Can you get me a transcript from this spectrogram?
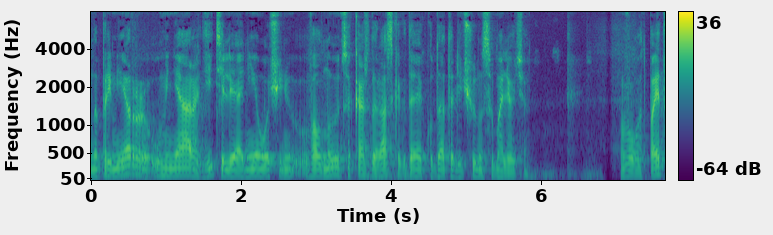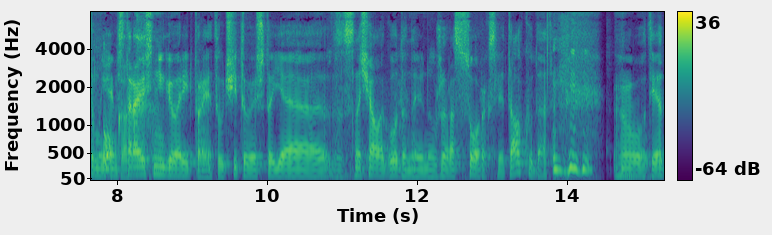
например, у меня родители, они очень волнуются каждый раз, когда я куда-то лечу на самолете. Вот, поэтому О, я им как. стараюсь не говорить про это, учитывая, что я с начала года, наверное, уже раз 40 слетал куда-то. Вот, я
